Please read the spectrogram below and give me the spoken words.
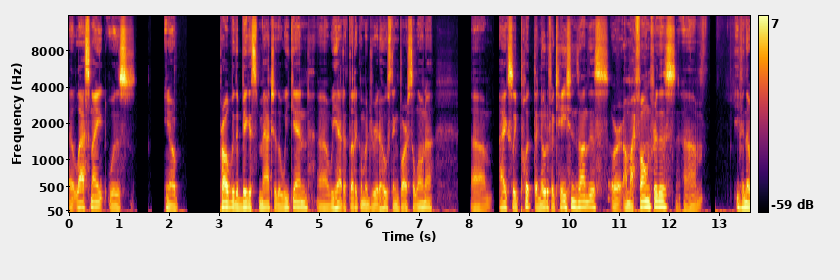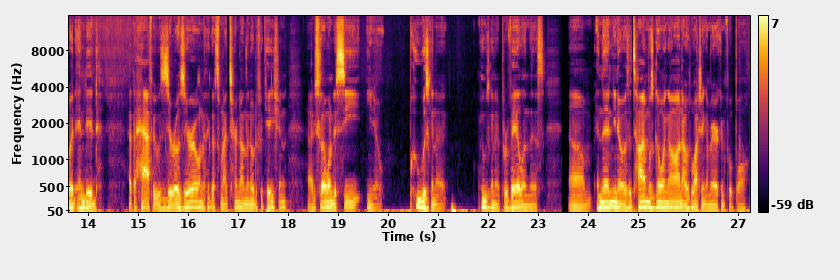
uh, last night was, you know, probably the biggest match of the weekend. Uh, we had Atletico Madrid hosting Barcelona. Um, I actually put the notifications on this or on my phone for this, um, even though it ended at the half, it was zero zero, and I think that's when I turned on the notification, uh, just because I wanted to see, you know, who was gonna who was gonna prevail in this. Um, and then, you know, as the time was going on, I was watching American football.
